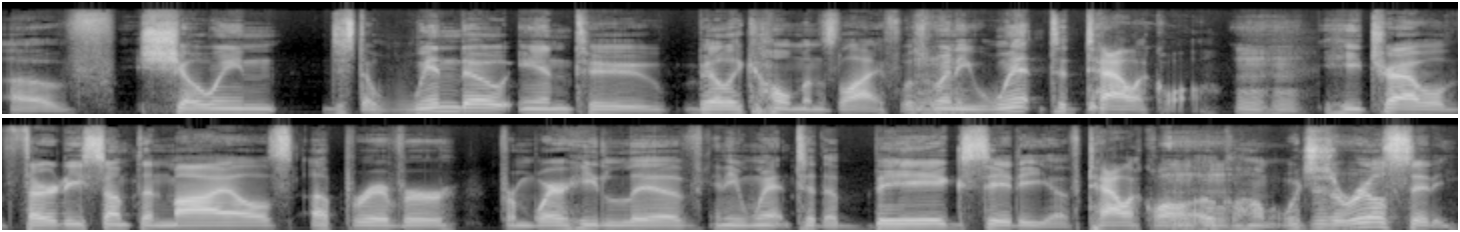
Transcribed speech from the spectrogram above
of showing just a window into Billy Coleman's life was when mm-hmm. he went to Tahlequah. Mm-hmm. He traveled 30 something miles upriver from where he lived and he went to the big city of Tahlequah, mm-hmm. Oklahoma, which is a real city.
